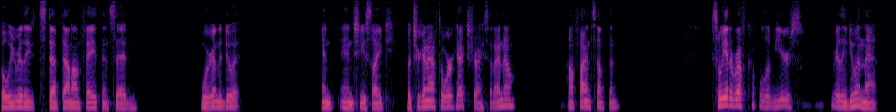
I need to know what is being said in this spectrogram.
but we really stepped out on faith and said, We're gonna do it. And and she's like, But you're gonna have to work extra. I said, I know. I'll find something. So we had a rough couple of years really doing that.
